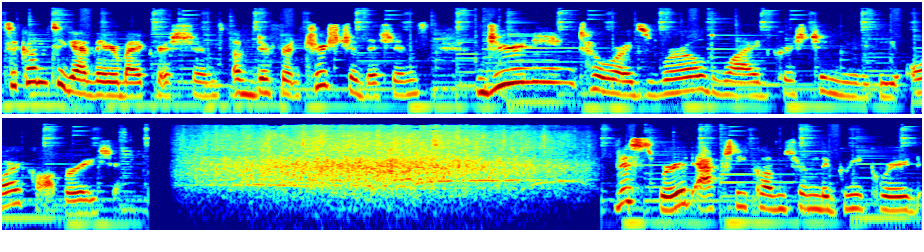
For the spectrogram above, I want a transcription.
to come together by Christians of different church traditions, journeying towards worldwide Christian unity or cooperation. This word actually comes from the Greek word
